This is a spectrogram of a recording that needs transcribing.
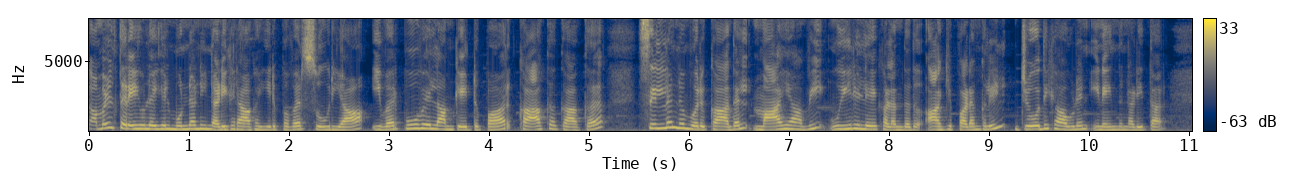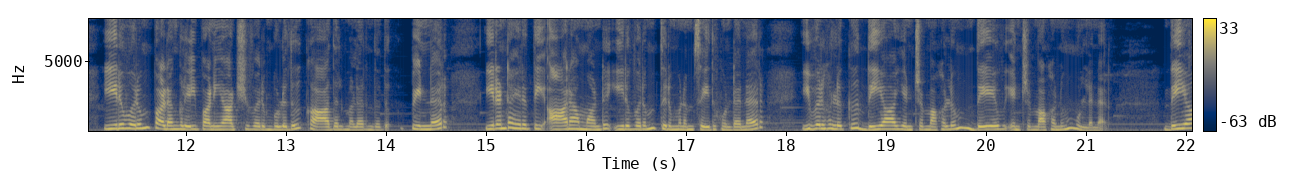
தமிழ் திரையுலகில் முன்னணி நடிகராக இருப்பவர் சூர்யா. இவர் பூவெல்லாம் கேட்டுப்பார். காக்க காக்க. சில்லுன்னு ஒரு காதல் மாயாவி உயிரிலே கலந்தது ஆகிய படங்களில் ஜோதிகாவுடன் இணைந்து நடித்தார். இருவரும் படங்களில் பணியாற்றி வரும் பொழுது காதல் மலர்ந்தது. பின்னர் இரண்டாயிரத்தி ஆறாம் ஆண்டு இருவரும் திருமணம் செய்து கொண்டனர். இவர்களுக்கு தியா என்ற மகளும் தேவ் என்ற மகனும் உள்ளனர். தியா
